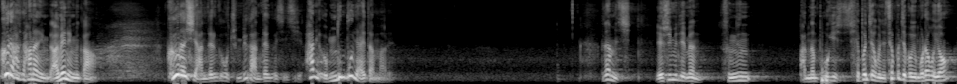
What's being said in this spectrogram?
그래 하나님입니다. 아멘입니까? 그릇이 안 되는 거고 준비가 안 된 것이지 하나님 없는 분이 아니단 말이에요. 그 다음에 예수 믿으면 성령 받는 복이 세 번째가 뭐냐? 첫 번째 복이 뭐라고요?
